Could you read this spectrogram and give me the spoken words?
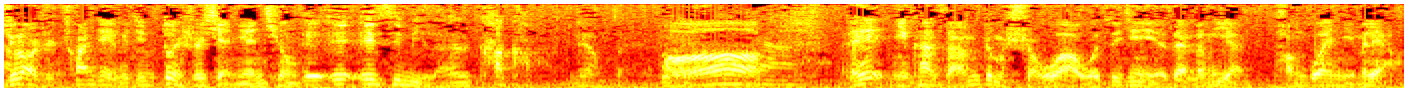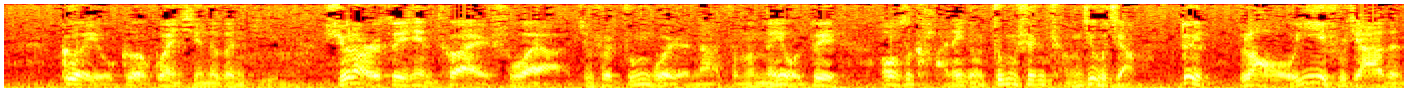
徐老师穿这个就顿时显年轻。A A A C 米兰卡卡靓仔，哦哎，你看咱们这么熟啊，我最近也在冷眼旁观你们俩，各有各关心的问题。徐老师最近特爱说呀，就说中国人呐、怎么没有对奥斯卡那种终身成就奖，对老艺术家的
